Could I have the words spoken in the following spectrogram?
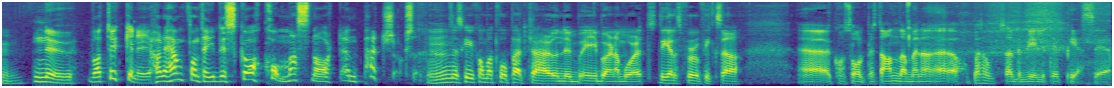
Mm. nu. Vad tycker ni? Har det hänt någonting? Det ska komma snart en patch också. Mm, det ska ju komma två patchar här under, i början av året. Dels för att fixa eh, konsolprestanda, men jag eh, hoppas också att det blir lite PC.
